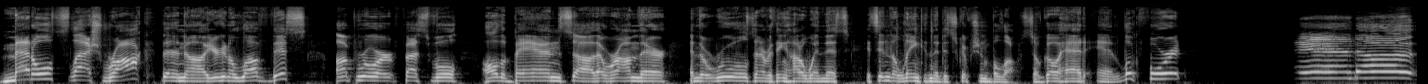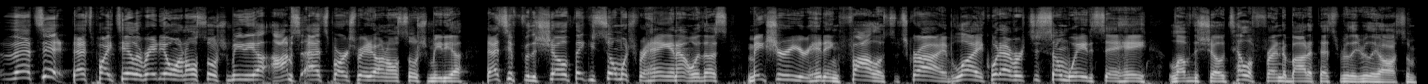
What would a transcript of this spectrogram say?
metal slash rock, then uh, you're gonna love this Uproar Festival. All the bands uh, that were on there and the rules and everything, how to win this. It's in the link in the description below. So go ahead and look for it. And uh, that's it. That's Pike Taylor Radio on all social media. I'm at Sparks Radio on all social media. That's it for the show. Thank you so much for hanging out with us. Make sure you're hitting follow, subscribe, like, whatever. It's just some way to say, hey, love the show. Tell a friend about it. That's really, really awesome.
